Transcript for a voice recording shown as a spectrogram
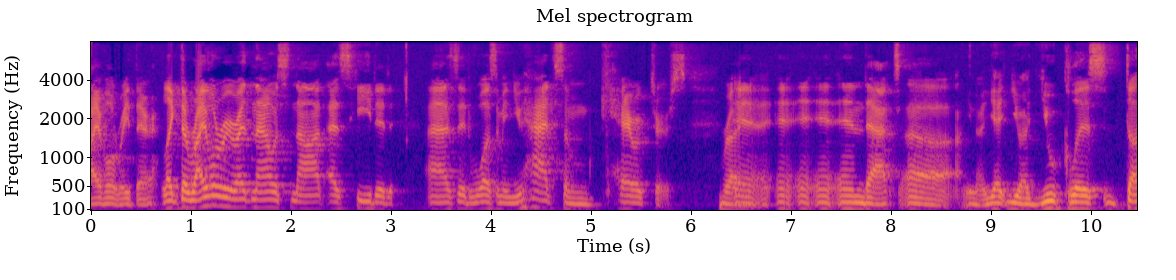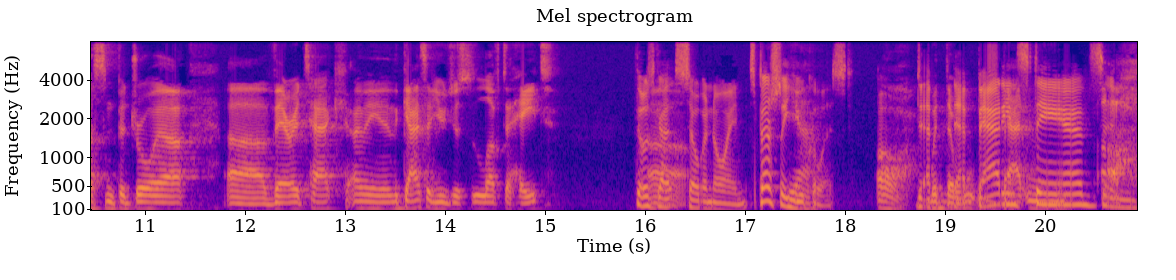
rivalry there. Like the rivalry right now is not as heated as it was. I mean, you had some characters, Right. In, in, in that, uh, you know, you had, you had Youkilis, Dustin Pedroia, uh, Varitek. I mean, the guys that you just love to hate. Those got so annoying, especially yeah. Youkilis. Oh, That, with the that batting bat- stance and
